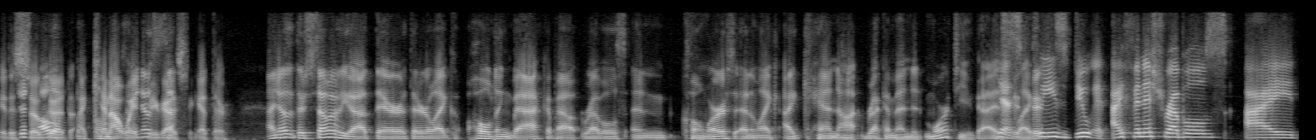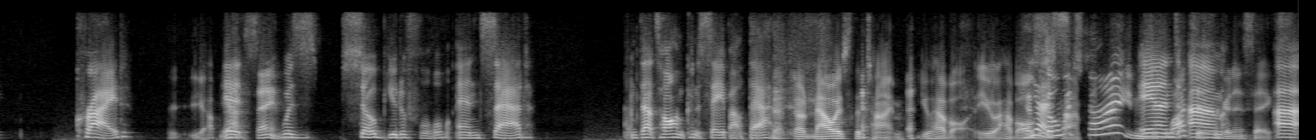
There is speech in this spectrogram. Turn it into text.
It is so good. I cannot clones. I wait for you some- guys to get there. I know that there's some of you out there that are like holding back about Rebels and Clone Wars, and like I cannot recommend it more to you guys. Yes, like please do it. I finished Rebels. I cried. Yeah. yeah, it same. was so beautiful and sad. And that's all I'm going to say about that. No, now is the time. You have all you have all Yes. the so time. much time. And, Watch um, it for goodness sakes. Uh,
